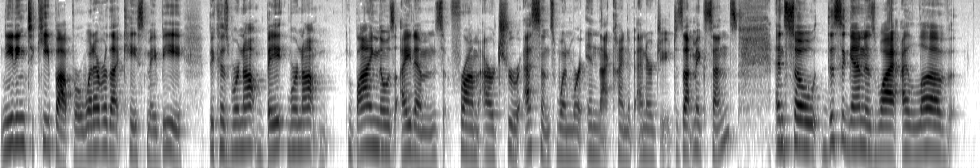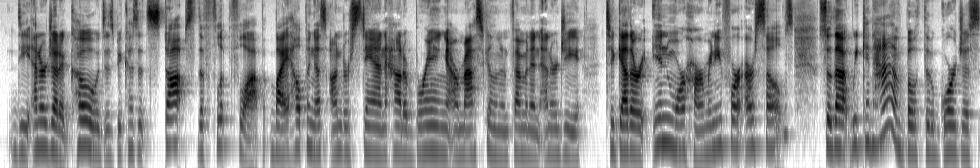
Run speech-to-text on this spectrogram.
needing to keep up or whatever that case may be, because we're not, ba- we're not buying those items from our true essence when we're in that kind of energy. Does that make sense? And so, this again is why I love the energetic codes is because it stops the flip flop by helping us understand how to bring our masculine and feminine energy together in more harmony for ourselves so that we can have both the gorgeous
